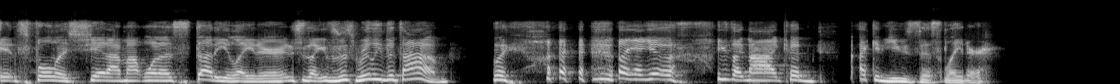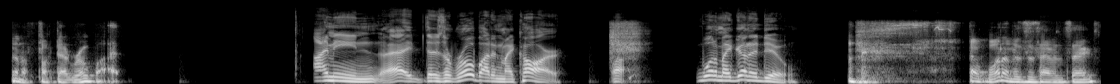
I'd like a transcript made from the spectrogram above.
it's full of shit. I might want to study later. And she's like, is this really the time? Like, like I get. He's like, nah, I could, I could use this later. I'm gonna fuck that robot. I mean, I, there's a robot in my car. Well, what am I gonna do? One of us is having sex.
